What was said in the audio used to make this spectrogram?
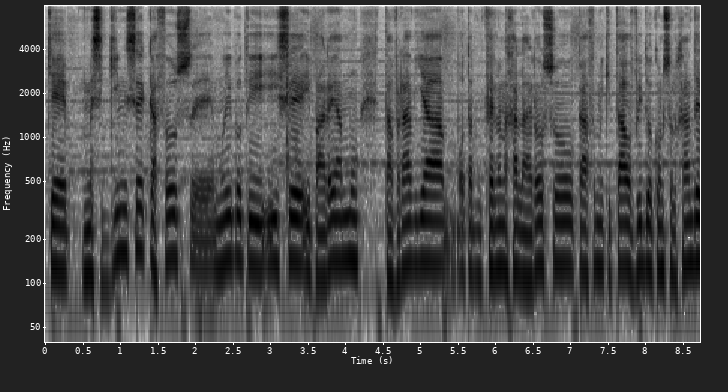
και με συγκίνησε καθώς ε, μου είπε ότι είσαι η παρέα μου τα βράδια όταν θέλω να χαλαρώσω κάθομαι κοιτάω Video Console Hunter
